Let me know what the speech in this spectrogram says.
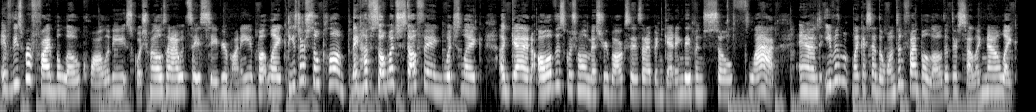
if these were Five Below quality Squishmallows, then I would say save your money. But like, these are so plump. They have so much stuffing, which like, again, all of the Squishmallow mystery boxes that I've been getting, they've been so flat. And even, like I said, the ones in Five Below that they're selling now, like,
